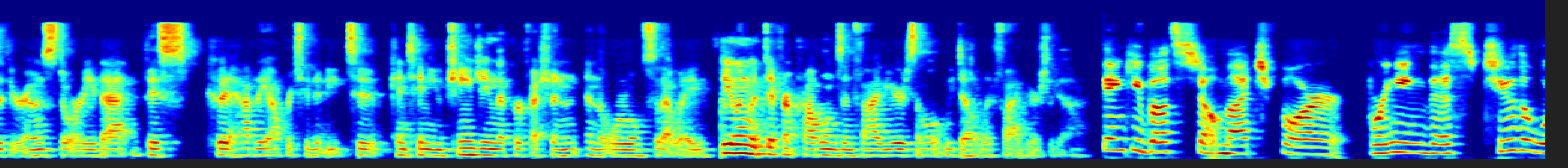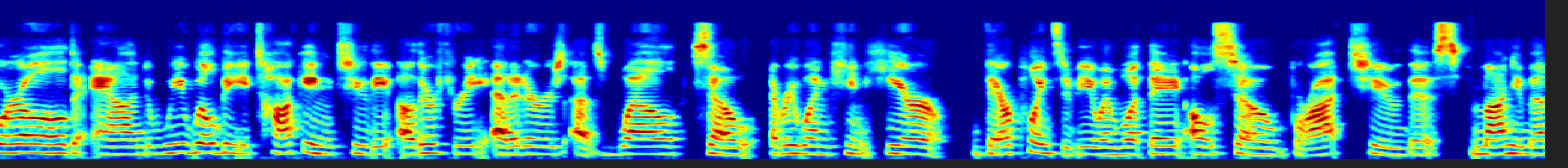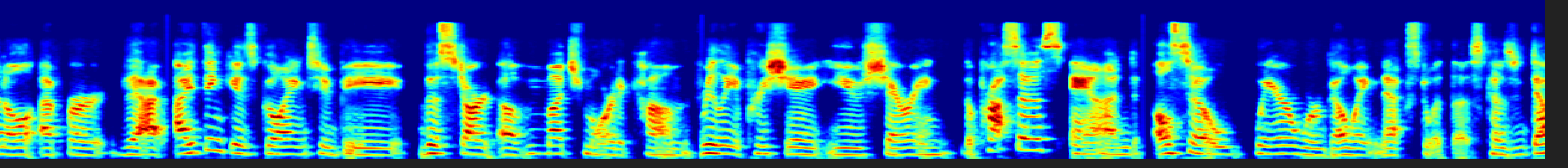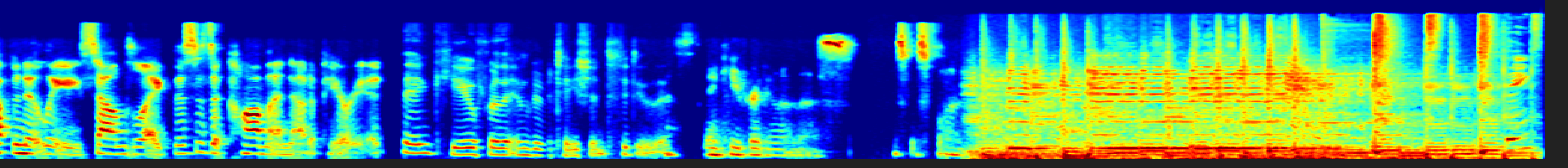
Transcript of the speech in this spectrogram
with your own story, that this could have the opportunity to continue changing the profession and the world. So that way dealing with different problems in five years than what we dealt with five years ago. Thank you both so much for bringing this to the world. And we will be talking to the other three editors as well so everyone can hear their points of view and what they also brought to this monumental effort that I think is going to be the start of much more to come. Really appreciate you sharing the process and also where we're going next with this, because definitely sounds like this is a comma, not a period. Thank you for the invitation to do this. Thank you for doing this. This was fun.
